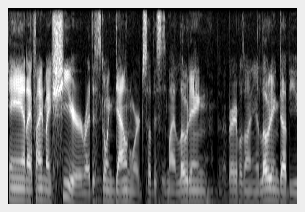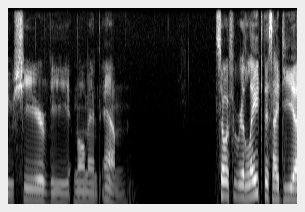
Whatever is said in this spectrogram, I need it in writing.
and I find my shear, right, this is going downward. So this is my loading, my variables on here, loading W, shear V, moment M. So if we relate this idea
